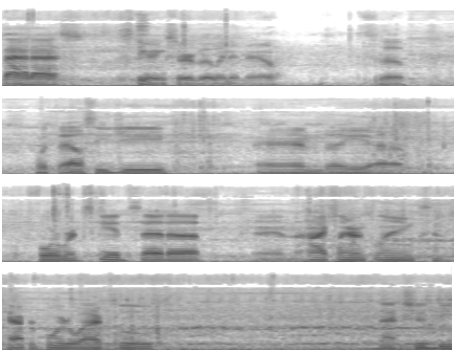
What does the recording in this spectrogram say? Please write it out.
badass steering servo in it now. So with the LCG and the uh, forward skid setup and the high clearance links and the Capra portal axles, that should be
